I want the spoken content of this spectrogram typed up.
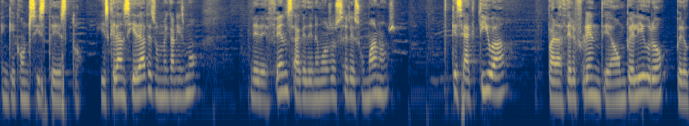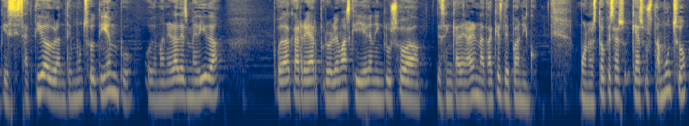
en qué consiste esto. Y es que la ansiedad es un mecanismo de defensa que tenemos los seres humanos que se activa para hacer frente a un peligro, pero que si se activa durante mucho tiempo o de manera desmedida puede acarrear problemas que lleguen incluso a desencadenar en ataques de pánico. Bueno, esto que, asusta mucho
